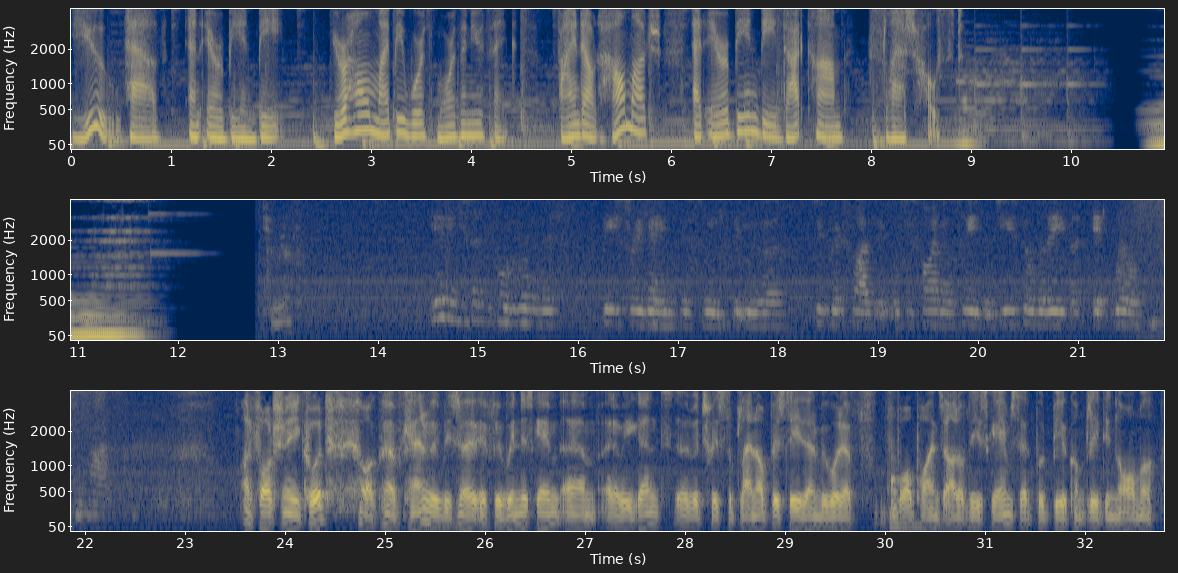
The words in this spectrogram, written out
you have an Airbnb. Your home might be worth more than you think. Find out how much at airbnb.com/slash host. Jürgen, you said before the run of this, these three games this week that you were super excited it would define your season. Do you still believe that it will define your season? Unfortunately, could or can. If we win this game um, at a weekend, uh, which was the plan, obviously, then we would have four points out of these games. That would be a completely normal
